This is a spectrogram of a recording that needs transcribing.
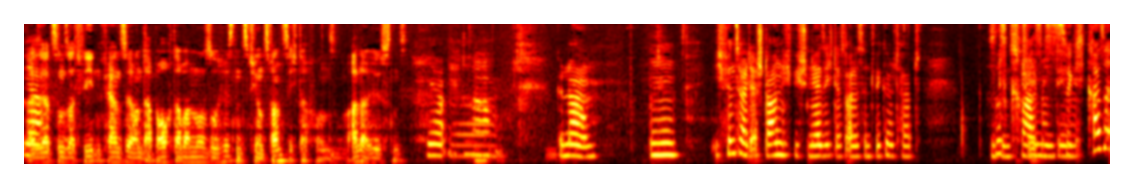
Ja. Also er hat so einen Satellitenfernseher und er braucht aber nur so höchstens 24 davon, so allerhöchstens. Ja, Ja. genau. Mhm. Ich finde es halt erstaunlich, wie schnell sich das alles entwickelt hat. Das Mit ist krass. Das ist wirklich krass. Ich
